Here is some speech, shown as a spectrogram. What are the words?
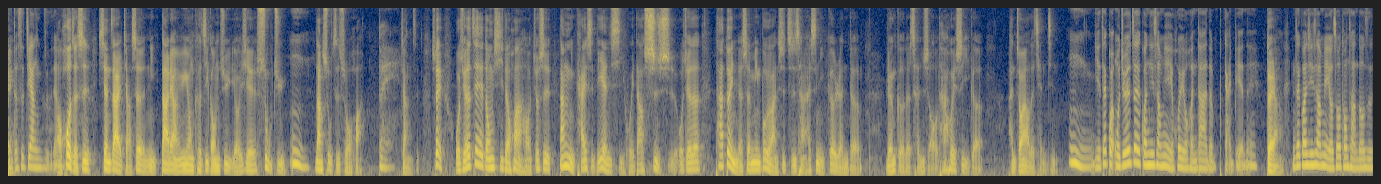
你的是这样子哦，或者是现在假设你大量运用科技工具，有一些数据，嗯，让数字说话，对，这样子。所以我觉得这些东西的话，哈，就是当你开始练习回到事实，我觉得它对你的生命，不管是职场还是你个人的人格的成熟，它会是一个很重要的前进。嗯，也在关，我觉得在关系上面也会有很大的改变呢。对啊，你在关系上面有时候通常都是，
